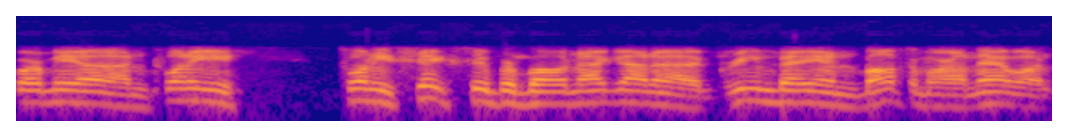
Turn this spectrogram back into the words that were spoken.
for me on twenty twenty six Super Bowl, and I got a uh, Green Bay and Baltimore on that one.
